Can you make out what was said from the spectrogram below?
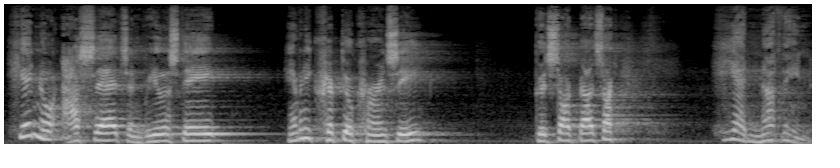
He had no assets and real estate. He didn't have any cryptocurrency, good stock, bad stock. He had nothing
